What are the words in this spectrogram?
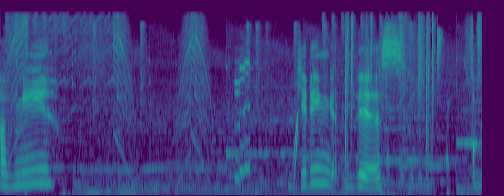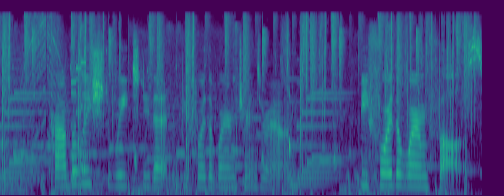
of me getting this? Probably should wait to do that before the worm turns around. Before the worm falls.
